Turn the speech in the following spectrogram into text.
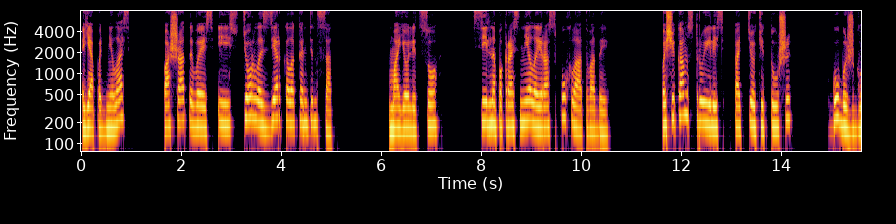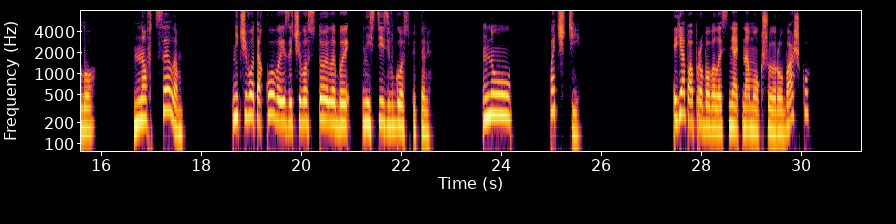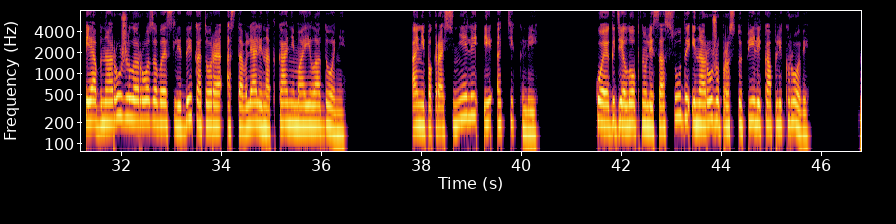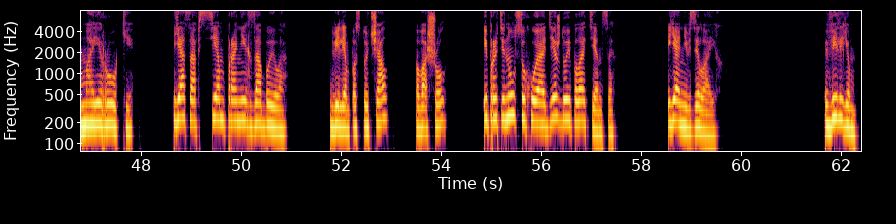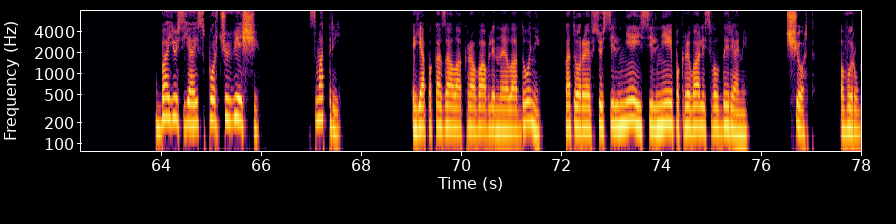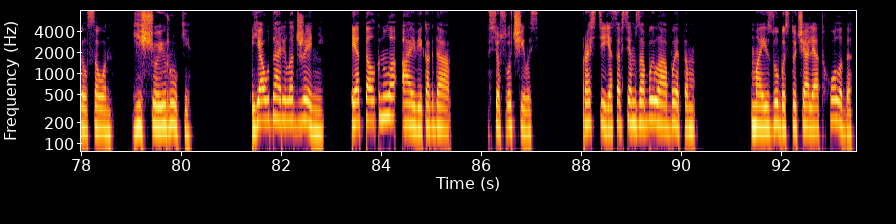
Я поднялась, пошатываясь, и стерла с зеркала конденсат. Мое лицо сильно покраснело и распухло от воды. По щекам струились подтеки туши, губы жгло. Но в целом ничего такого, из-за чего стоило бы нестись в госпиталь. Ну, почти. Я попробовала снять намокшую рубашку и обнаружила розовые следы, которые оставляли на ткани мои ладони. Они покраснели и оттекли. Кое-где лопнули сосуды, и наружу проступили капли крови. Мои руки. Я совсем про них забыла. Вильям постучал, вошел и протянул сухую одежду и полотенце. Я не взяла их. «Вильям, боюсь, я испорчу вещи. Смотри». Я показала окровавленные ладони, которые все сильнее и сильнее покрывались волдырями. «Черт!» — выругался он. «Еще и руки!» Я ударила Дженни и оттолкнула Айви, когда все случилось. Прости, я совсем забыла об этом. Мои зубы стучали от холода.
